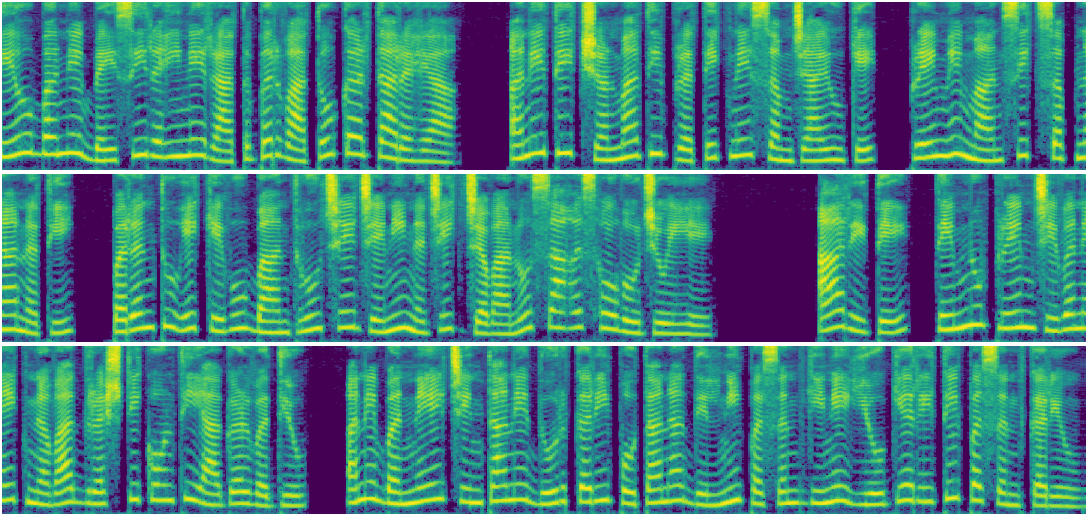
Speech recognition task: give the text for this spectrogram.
તેઓ બંને બેસી રહીને રાતભર વાતો કરતા રહ્યા અને તે ક્ષણમાંથી પ્રતિકને સમજાયું કે પ્રેમ એ માનસિક સપના નથી, પરંતુ એક એવું બાંધવું છે જેની નજીક જવાનો સાહસ હોવો જોઈએ. આ રીતે તેમનું પ્રેમ જીવન એક નવા દ્રષ્ટિકોણથી આગળ વધ્યું અને બંનેએ ચિંતાને દૂર કરી પોતાના દિલની પસંદગીને યોગ્ય રીતે પસંદ કર્યું.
